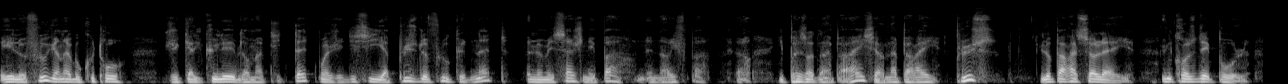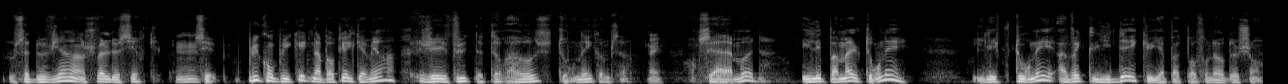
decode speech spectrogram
Et le flou, il y en a beaucoup trop. J'ai calculé dans ma petite tête, moi j'ai dit, s'il y a plus de flou que de net, le message n'est pas, n'arrive pas. Alors, il présente un appareil, c'est un appareil plus le parasoleil, une crosse d'épaule. Ça devient un cheval de cirque. Mhm. C'est plus compliqué que n'importe quelle caméra. J'ai vu Dr House tourner comme ça. Oui. C'est à la mode. Il est pas mal tourné. Il est tourné avec l'idée qu'il n'y a pas de profondeur de champ.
